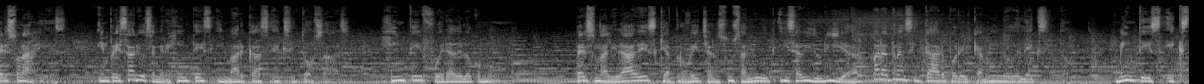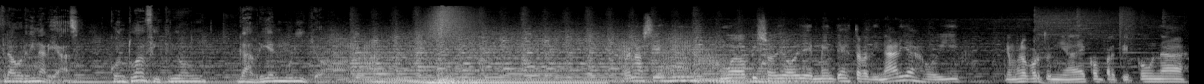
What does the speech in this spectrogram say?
Personajes, empresarios emergentes y marcas exitosas. Gente fuera de lo común. Personalidades que aprovechan su salud y sabiduría para transitar por el camino del éxito. Mentes extraordinarias, con tu anfitrión, Gabriel Murillo. Bueno, así es un nuevo episodio hoy de Mentes Extraordinarias. Hoy tenemos la oportunidad de compartir con una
